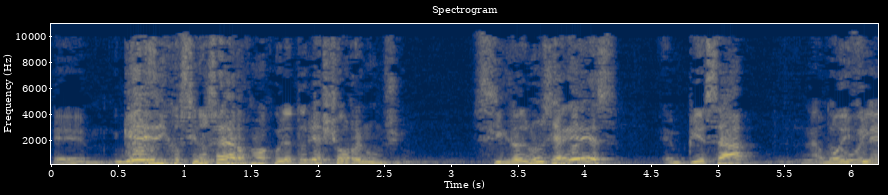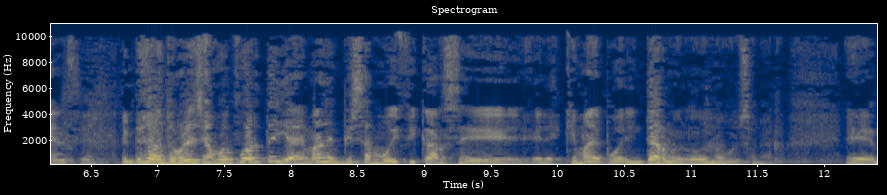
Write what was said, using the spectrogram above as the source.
Eh, Guedes dijo, si no sale la reforma jubilatoria, yo renuncio. Si renuncia Guedes, empieza a. Empieza una turbulencia muy fuerte y además empieza a modificarse el esquema de poder interno del gobierno de Bolsonaro. Eh,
